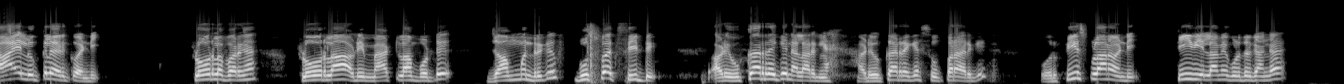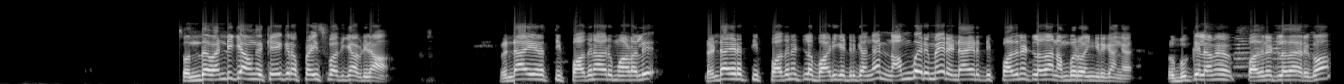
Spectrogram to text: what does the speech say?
ராயல் லுக்ல இருக்கு வண்டி. ஃப்ளோர்ல பாருங்க ஃப்ளோர்லாம் அப்படி மேட்லாம் போட்டு ஜம்முன்னு இருக்கு புஷ்பக் சீட்டு அப்படி உட்கார்றதுக்கே நல்லா இருக்குங்க. அப்படி உட்கார்றதுக்கே சூப்பராக இருக்கு. ஒரு பீஸ்ஃபுல்லான வண்டி. டிவி எல்லாமே கொடுத்துருக்காங்க. ஸோ இந்த வண்டிக்கு அவங்க கேட்குற ப்ரைஸ் பார்த்தீங்க அப்படின்னா ரெண்டாயிரத்தி பதினாறு மாடலு ரெண்டாயிரத்தி பதினெட்டில் பாடி கட்டிருக்காங்க நம்பருமே ரெண்டாயிரத்தி பதினெட்டில் தான் நம்பர் வாங்கியிருக்காங்க. புக் எல்லாமே பதினெட்டில் தான் இருக்கும்.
